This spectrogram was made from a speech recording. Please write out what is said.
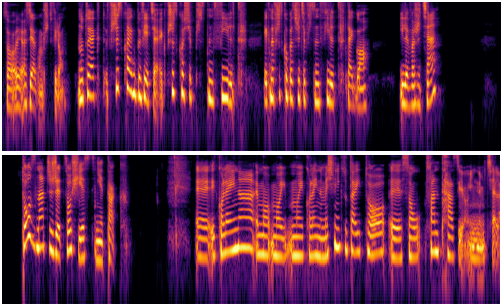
co ja zjadłam przed chwilą. No to jak wszystko jakby wiecie, jak wszystko się przez ten filtr, jak na wszystko patrzycie przez ten filtr tego, ile ważycie, to znaczy, że coś jest nie tak. E, kolejna, mo, mój kolejny myślnik tutaj to y, są fantazje o innym ciele.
